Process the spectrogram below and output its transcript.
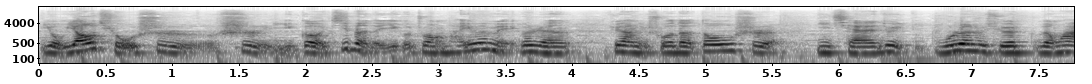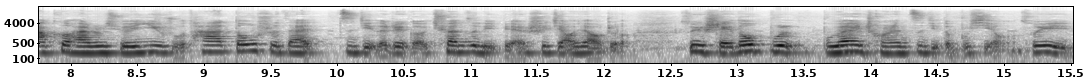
有要求是是一个基本的一个状态，因为每个人就像你说的，都是以前就无论是学文化课还是学艺术，他都是在自己的这个圈子里边是佼佼者，所以谁都不不愿意承认自己的不行，所以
